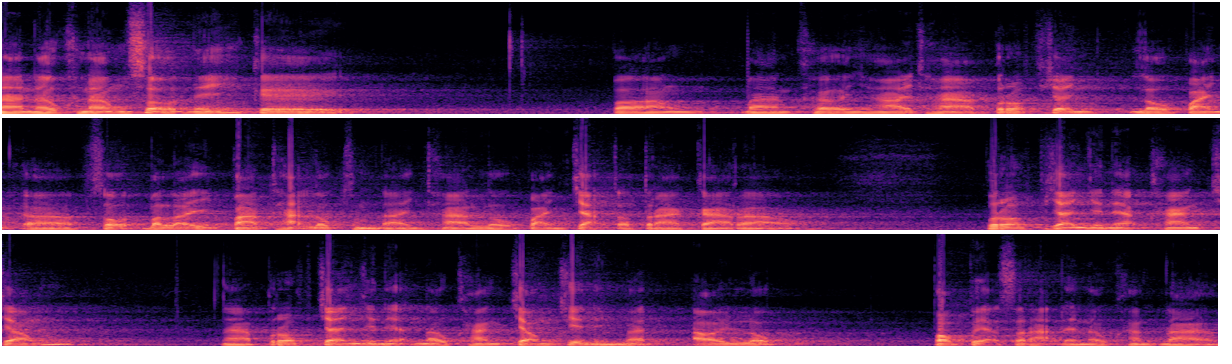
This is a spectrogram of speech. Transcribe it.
ណានៅក្នុងសូត្រនេះគឺបងបានឃើញហើយថាព្រោះចេញលោបញ្ញសូត្របល័យបាថៈលោកសំដែងថាលោបញ្ចតត្រាការោព្រោះព្យញ្ជនៈខាងចំណាព្រោះចាញ់ជាអ្នកនៅខាងចុងជានិមិត្តឲ្យលុបបពៈសារៈដែលនៅខាងដើម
